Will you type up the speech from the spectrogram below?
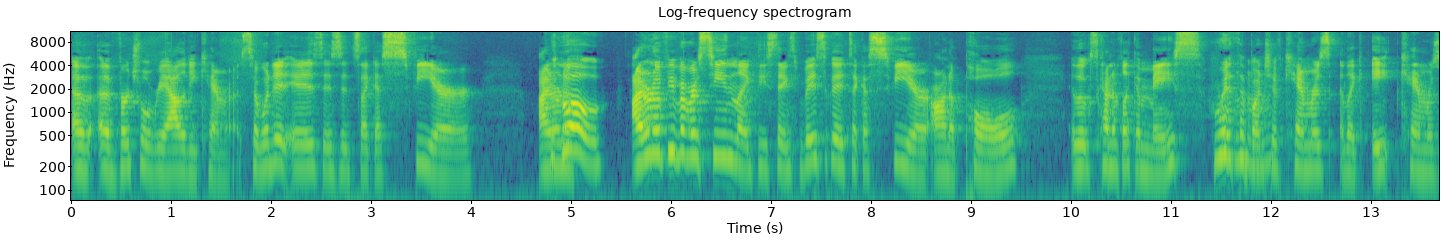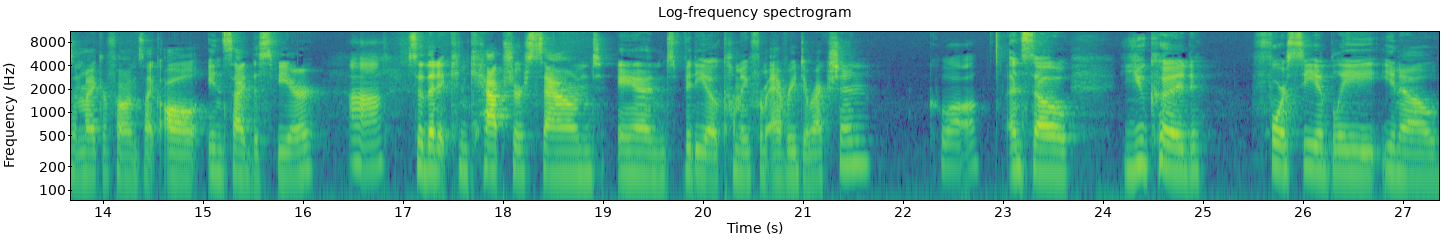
a, a virtual reality camera. So what it is is it's like a sphere. I don't know. Whoa. I don't know if you've ever seen like these things, but basically it's like a sphere on a pole. It looks kind of like a mace with a bunch of cameras, like eight cameras and microphones, like all inside the sphere, Uh huh. so that it can capture sound and video coming from every direction. Cool. And so you could foreseeably, you know,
